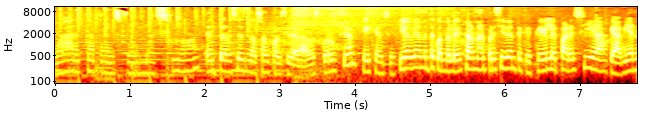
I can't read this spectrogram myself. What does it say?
cuarta transformación, entonces no son considerados corrupción, fíjense. Y obviamente cuando le dijeron al presidente que qué le parecía que, habían,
